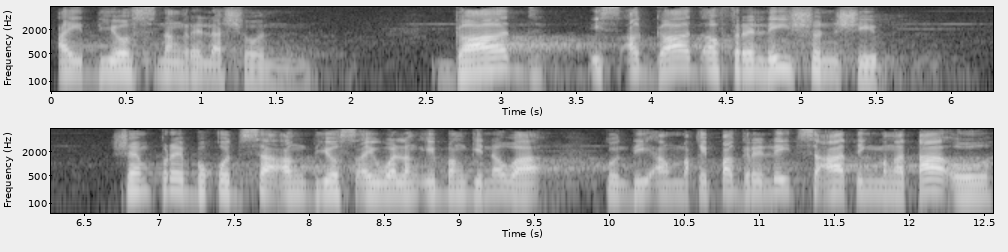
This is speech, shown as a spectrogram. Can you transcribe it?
ay Diyos ng relasyon. God is a God of relationship. Siyempre, bukod sa ang Diyos ay walang ibang ginawa, kundi ang makipag-relate sa ating mga tao,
